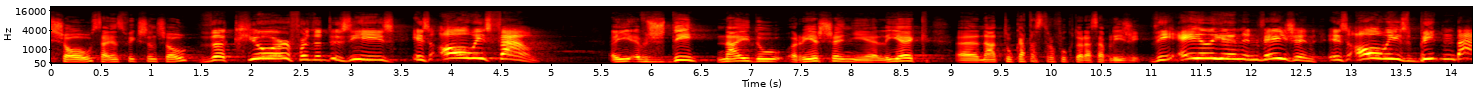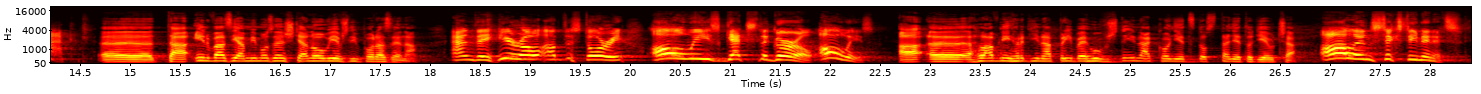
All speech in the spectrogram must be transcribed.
show, science fiction show, the cure for the disease is always found. vždy nájdú riešenie, liek na tú katastrofu, ktorá sa blíži. The alien invasion is always beaten back. tá invázia mimozemšťanov je vždy porazená. And the hero of the story always gets the girl. Always. A e, hlavný hrdina príbehu vždy nakoniec dostane to dievča. All in 60 minutes.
